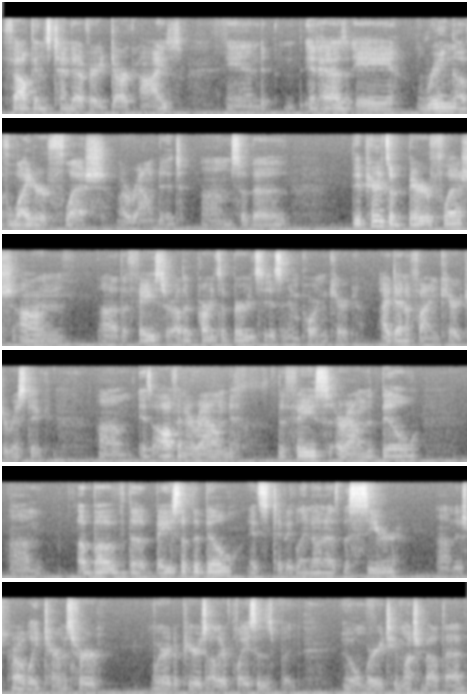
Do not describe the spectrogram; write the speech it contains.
Falcons tend to have very dark eyes, and it has a ring of lighter flesh around it. Um, so the the appearance of bare flesh on uh, the face or other parts of birds is an important char- identifying characteristic. Um, it's often around the face, around the bill, um, above the base of the bill. It's typically known as the cere. Uh, there's probably terms for where it appears other places, but we won't worry too much about that.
